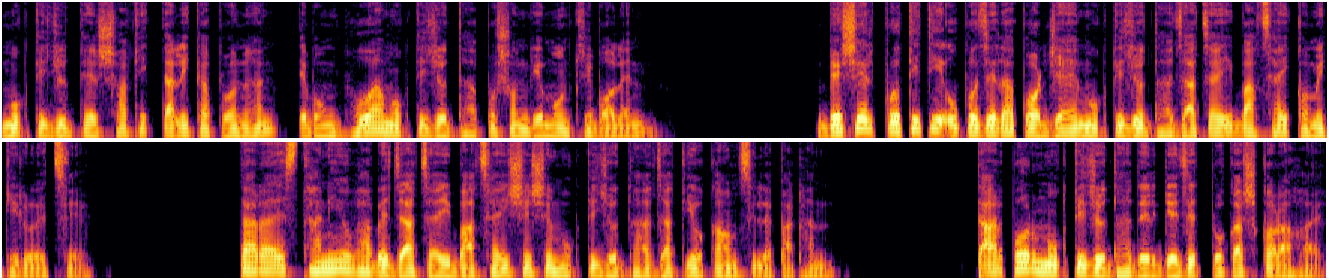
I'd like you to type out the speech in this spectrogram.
মুক্তিযুদ্ধের সঠিক তালিকা প্রণয়ন এবং ভুয়া মুক্তিযোদ্ধা প্রসঙ্গে মন্ত্রী বলেন, দেশের প্রতিটি উপজেলা পর্যায়ে মুক্তিযোদ্ধা যাচাই বাছাই কমিটি রয়েছে। তারা স্থানীয়ভাবে যাচাই বাছাই শেষে মুক্তিযোদ্ধা জাতীয় কাউন্সিলে পাঠান। তারপর মুক্তিযোদ্ধাদের গেজেট প্রকাশ করা হয়।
